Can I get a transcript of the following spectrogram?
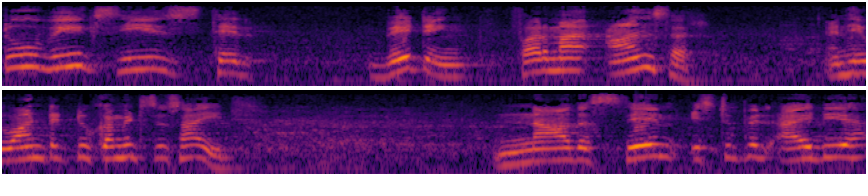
two weeks he is waiting for my answer. And he wanted to commit suicide. Now the same stupid idea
